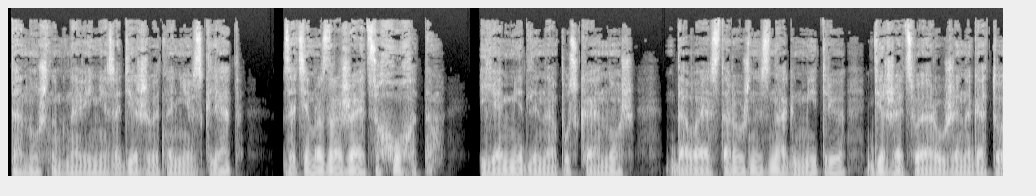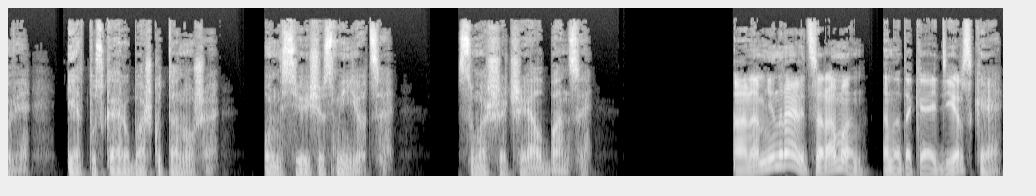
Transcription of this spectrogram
Тануш на мгновение задерживает на ней взгляд, затем раздражается хохотом, я медленно опускаю нож, давая осторожный знак Дмитрию держать свое оружие наготове, и отпускаю рубашку Тануша. Он все еще смеется. Сумасшедшие албанцы. «Она мне нравится, Роман. Она такая дерзкая».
